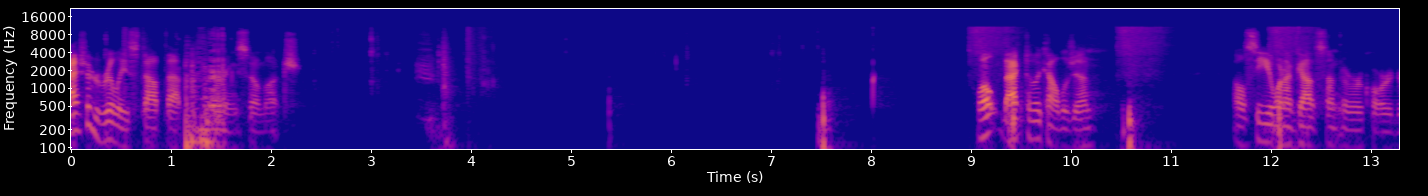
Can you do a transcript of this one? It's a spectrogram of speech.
I should really stop that burning so much. Well, back to the cobble gen. I'll see you when I've got something to record.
